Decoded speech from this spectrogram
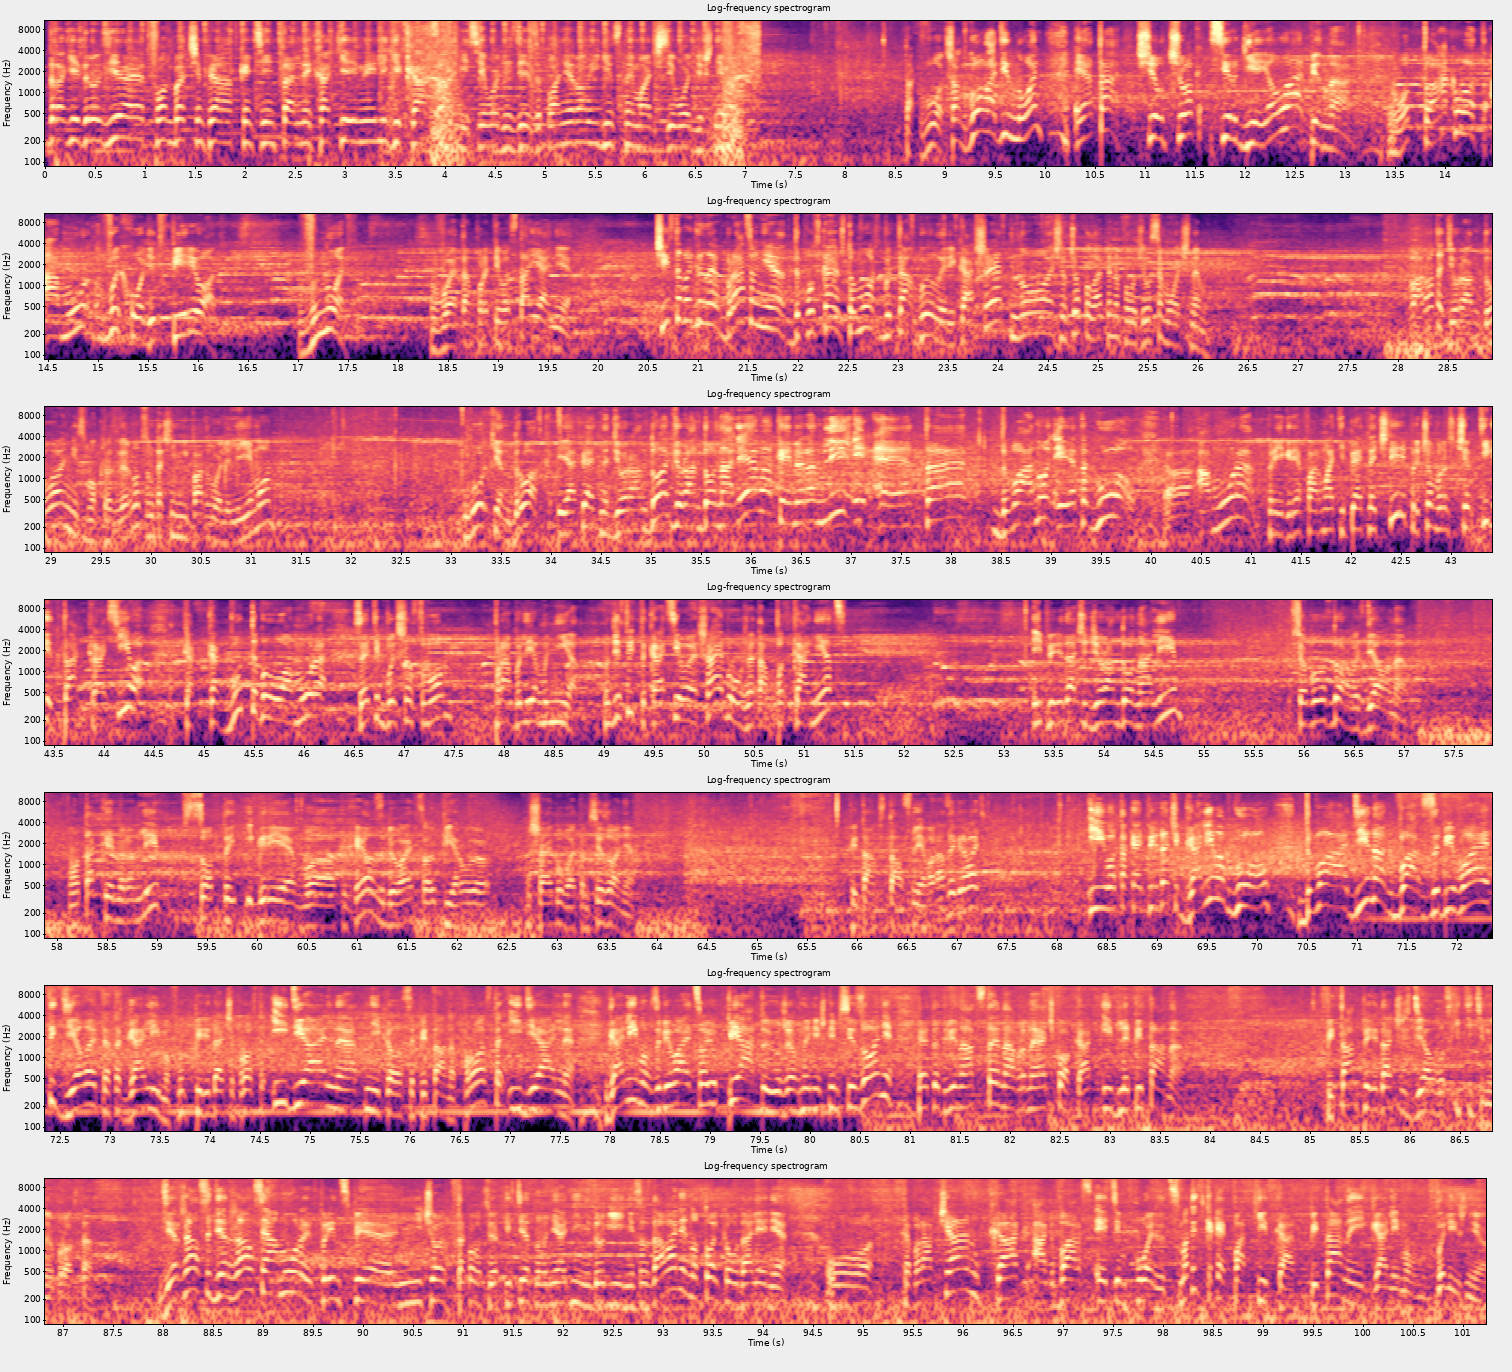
Дорогие друзья, это фонбет чемпионат континентальной хоккейной лиги Казани. Сегодня здесь запланирован единственный матч сегодняшнего. Так, вот, шанс гол 1-0. Это щелчок Сергея Лапина. Вот так вот Амур выходит вперед. Вновь в этом противостоянии. Чисто выигранное вбрасывание. Допускаю, что может быть там был и рикошет, но щелчок у Лапина получился мощным. Ворота Дюрандо не смог развернуться, ну точнее не позволили ему. Гуркин, Дроск и опять на Дюрандо. Дюрандо налево, Кэмерон Ли. И это 2-0, и это гол. Э, Амура при игре в формате 5 на 4, причем расчертили так красиво, как, как будто бы у Амура с этим большинством проблем нет. Ну, действительно, красивая шайба уже там под конец. И передача Дюрандо на Ли. Все было здорово сделано. Вот так Кэмерон Ли в сотой игре в КХЛ забивает свою первую шайбу в этом сезоне. Питан стал слева разыгрывать. И вот такая передача. Галимов гол. 2-1. Акбар забивает и делает это Галимов. Ну, передача просто идеальная от Николаса Питана. Просто идеальная. Галимов забивает свою пятую уже в нынешнем сезоне. Это 12-е набранное очко, как и для Питана. Питан передачу сделал восхитительную просто. Держался, держался Амур, и, в принципе, ничего такого сверхъестественного ни одни, ни другие не создавали, но только удаление у Хабаровчан, как Акбар с этим пользуется. Смотрите, какая подкидка от Питана и Галимов в ближнюю.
